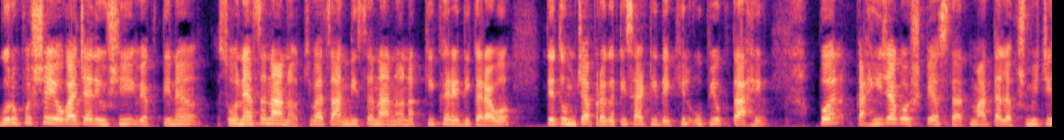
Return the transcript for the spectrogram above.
गुरुपुष्य योगाच्या दिवशी व्यक्तीनं सोन्याचं नाणं किंवा चांदीचं नाणं नक्की खरेदी करावं. ते तुमच्या प्रगतीसाठी देखील उपयुक्त आहे. पण काही ज्या गोष्टी असतात माता लक्ष्मीची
